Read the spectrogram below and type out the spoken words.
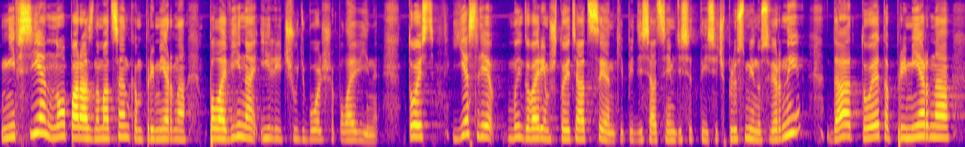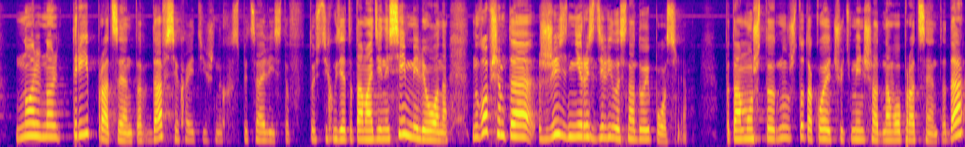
Не все, но по разным оценкам примерно половина или чуть больше половины. То есть если мы говорим, что эти оценки 50-70 тысяч плюс плюс-минус верны, да, то это примерно 0,03% да, всех айтишных специалистов, то есть их где-то там 1,7 миллиона. Ну, в общем-то, жизнь не разделилась на до и после потому что, ну, что такое чуть меньше 1%, да?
